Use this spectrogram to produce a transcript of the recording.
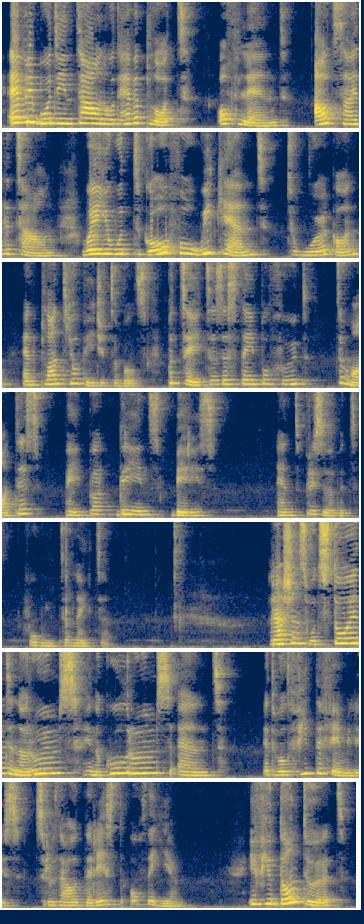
Everybody in town would have a plot of land outside the town where you would go for weekend to work on and plant your vegetables. Potatoes a staple food, tomatoes, paper, greens, berries, and preserve it for winter later. Russians would store it in the rooms, in the cool rooms, and it will feed the families throughout the rest of the year. If you don't do it,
